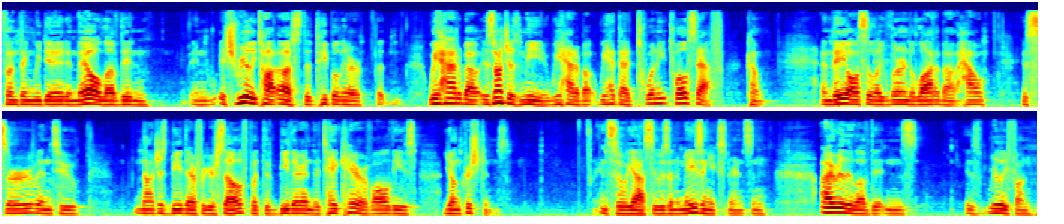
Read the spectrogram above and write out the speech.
fun thing we did, and they all loved it. And, and it's really taught us, the people there, that we had about, it's not just me, we had about, we had that 20, 12 staff come. And they also like learned a lot about how to serve and to not just be there for yourself, but to be there and to take care of all these young Christians. And so, yes, it was an amazing experience, and I really loved it, and it was, really fun.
